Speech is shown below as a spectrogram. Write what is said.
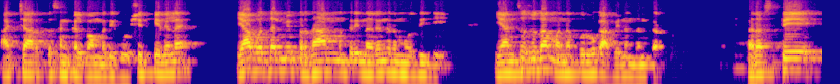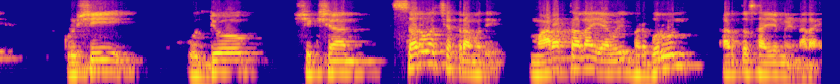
आजच्या अर्थसंकल्पामध्ये घोषित केलेलं आहे. याबद्दल मी प्रधानमंत्री नरेंद्र मोदीजी यांचं सुद्धा मनपूर्वक अभिनंदन करतो. रस्ते कृषी उद्योग शिक्षण सर्व क्षेत्रामध्ये महाराष्ट्राला यावेळी भरभरून अर्थसहाय्य मिळणार आहे.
